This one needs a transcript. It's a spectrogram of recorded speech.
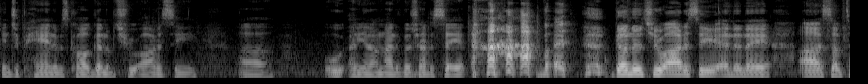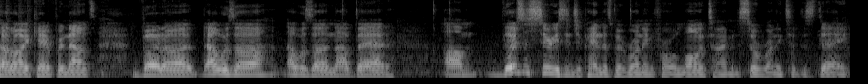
in Japan, it was called Gundam True Odyssey. Uh, ooh, you know, I'm not even gonna try to say it, but Gundam True Odyssey, and then a uh, subtitle I can't pronounce. But uh, that was uh, that was uh, not bad. Um, there's a series in Japan that's been running for a long time and still running to this day.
